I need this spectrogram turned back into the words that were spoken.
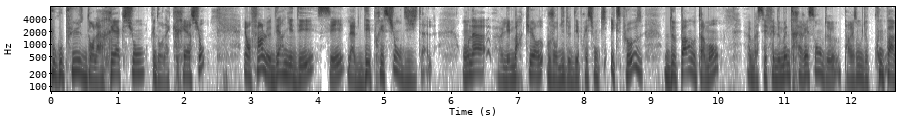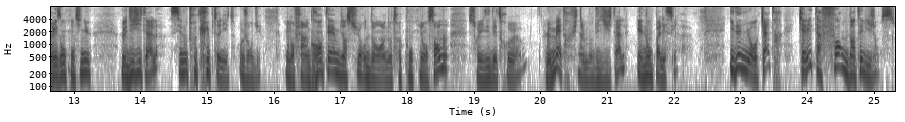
beaucoup plus dans la réaction que dans la création. Et enfin, le dernier D, c'est la dépression digitale. On a euh, les marqueurs aujourd'hui de dépression qui explosent, de par notamment euh, bah, ces phénomènes très récents, de, par exemple de comparaison continue. Le digital, c'est notre kryptonite aujourd'hui. On en fait un grand thème, bien sûr, dans notre contenu ensemble, sur l'idée d'être euh, le maître finalement du digital et non pas l'esclave. Idée numéro 4, quelle est ta forme d'intelligence?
